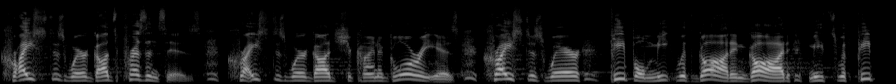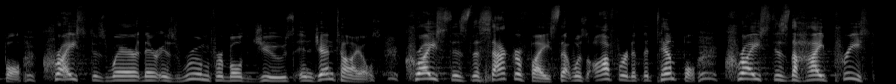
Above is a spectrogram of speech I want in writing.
Christ is where God's presence is. Christ is where God's Shekinah glory is. Christ is where people meet with God and God meets with people. Christ is where there is room for both Jews and Gentiles. Christ is the sacrifice that was offered at the temple. Christ is the high priest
